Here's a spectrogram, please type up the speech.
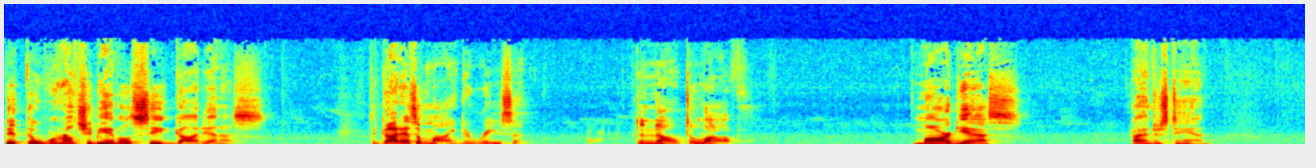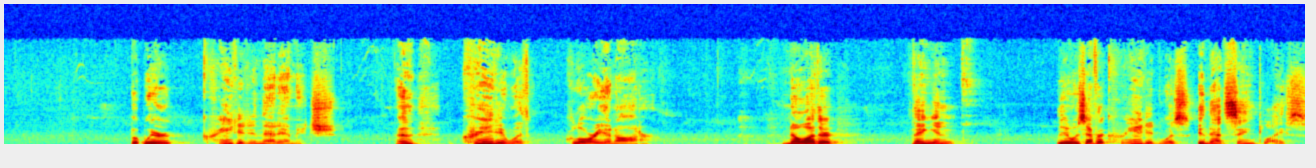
that the world should be able to see God in us. That God has a mind, a reason, to know, to love. Marred, yes. I understand. But we're created in that image and created with glory and honor. No other thing in, that was ever created was in that same place.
